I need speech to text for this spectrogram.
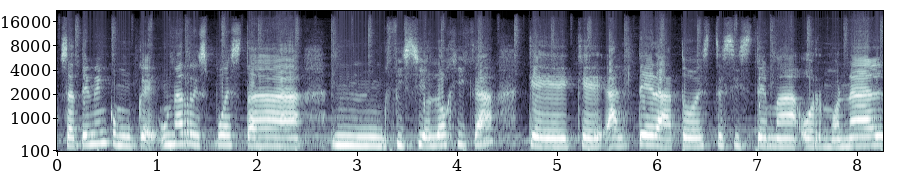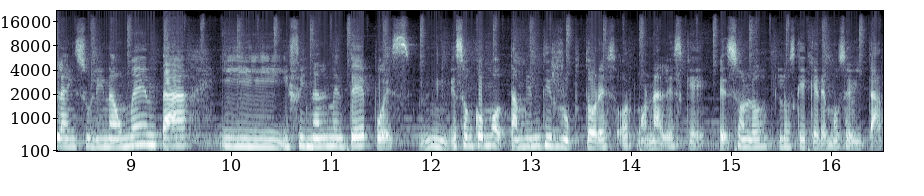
O sea, tienen como que una respuesta mm, fisiológica que, altera todo este sistema hormonal, la insulina aumenta y, finalmente pues mm, son como también disruptores hormonales que son los que queremos evitar.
